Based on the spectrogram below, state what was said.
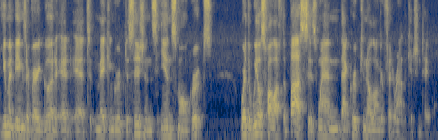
Human beings are very good at, at making group decisions in small groups. Where the wheels fall off the bus is when that group can no longer fit around the kitchen table.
